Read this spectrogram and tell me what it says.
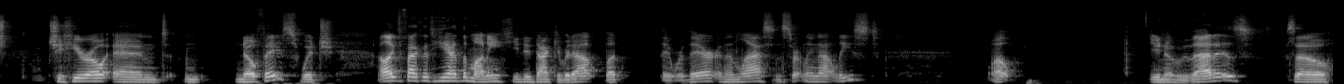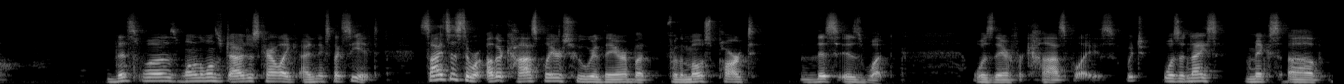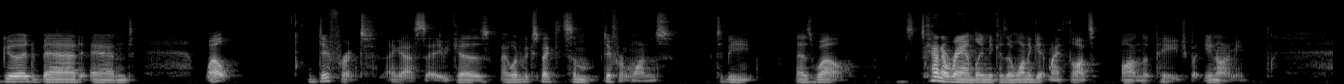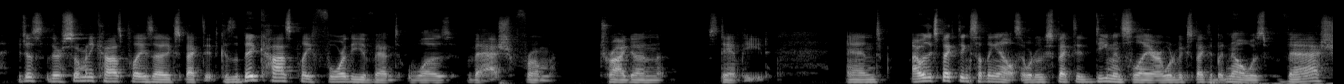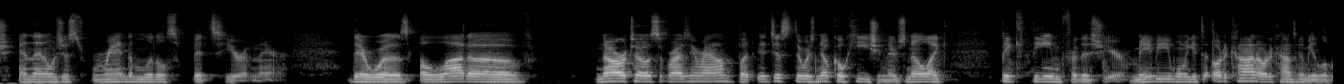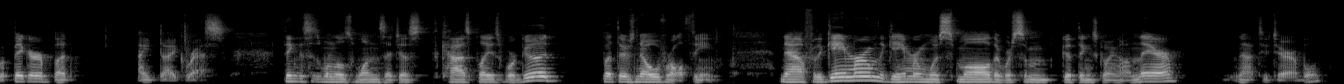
Chihiro and No Face, which I like the fact that he had the money. He did not give it out, but they were there. And then last and certainly not least, well, you know who that is. So this was one of the ones which I was just kind of like, I didn't expect to see it. Besides this, there were other cosplayers who were there, but for the most part, this is what was there for cosplays, which was a nice mix of good, bad, and, well, different, I gotta say, because I would have expected some different ones to be as well. It's kind of rambling because I want to get my thoughts on the page, but you know what I mean. It just there's so many cosplays that I expected because the big cosplay for the event was Vash from Trigun Stampede, and I was expecting something else. I would have expected Demon Slayer. I would have expected, but no, it was Vash, and then it was just random little bits here and there. There was a lot of Naruto surprising around, but it just there was no cohesion. There's no like big theme for this year. Maybe when we get to Otakon, Otakon's gonna be a little bit bigger, but I digress. I think this is one of those ones that just the cosplays were good, but there's no overall theme. Now for the game room, the game room was small. There were some good things going on there not too terrible.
